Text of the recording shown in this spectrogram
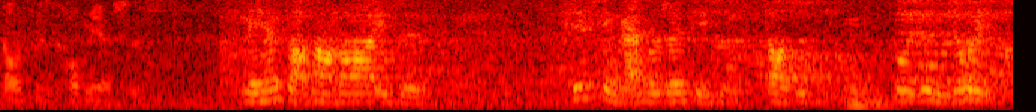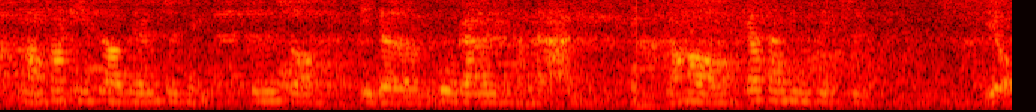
导致后面是。每天早上都要一直，其实醒来的时候就会提醒到自己，嗯或是你就会马上意识到这件事情，就是说你的目标跟理想在哪里，然后要相信自己是有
